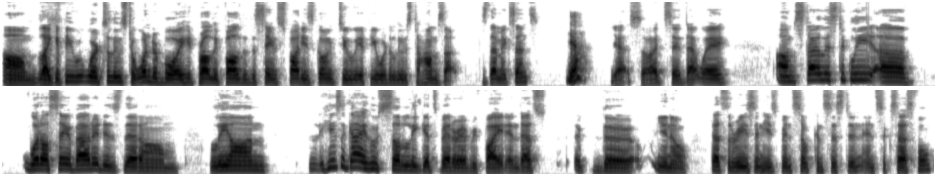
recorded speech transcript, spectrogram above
Um, like if he were to lose to Wonder Boy, he'd probably fall to the same spot he's going to if he were to lose to Khamzat. Does that make sense? Yeah. Yeah, so I'd say that way. Um, stylistically, uh, what I'll say about it is that um, Leon, he's a guy who subtly gets better every fight, and that's uh, the you know that's the reason he's been so consistent and successful.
